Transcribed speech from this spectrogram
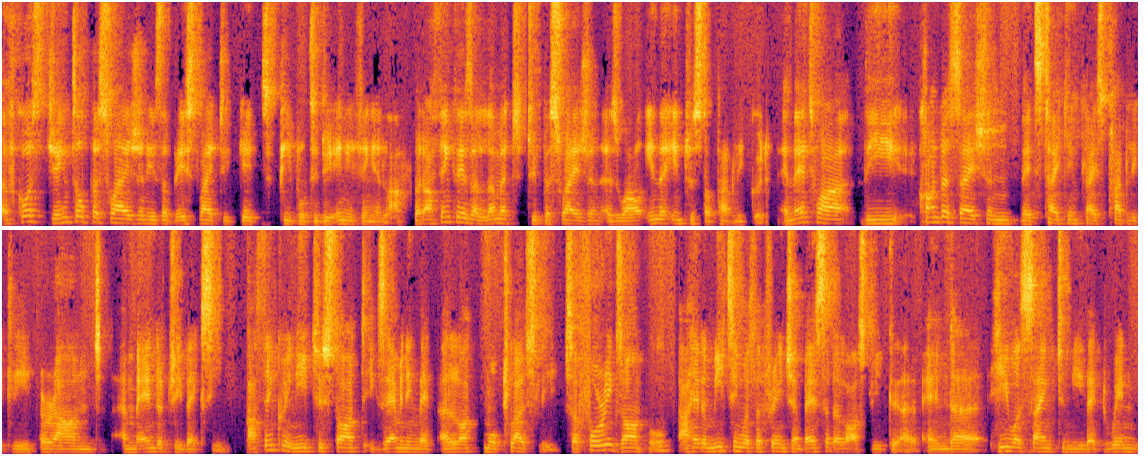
Of course, gentle persuasion is the best way to get people to do anything in life. But I think there's a limit to persuasion as well in the interest of public good. And that's why the conversation that's taking place publicly around a mandatory vaccine I think we need to start examining that a lot more closely. So, for example, I had a meeting with the French ambassador last week, uh, and uh, he was saying to me that when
